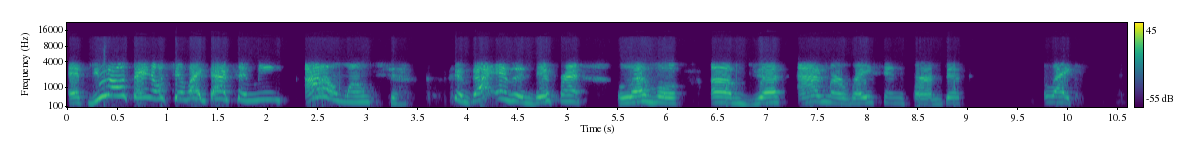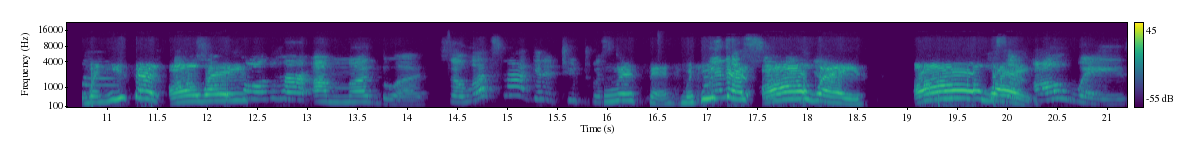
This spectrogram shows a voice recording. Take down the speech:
If you don't say no shit like that to me, I don't want you. Because that is a different level of just admiration for just like when he said always. Called her a mudblood. So let's not get it too twisted. Listen, when he When said sitting always, He always, said always.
